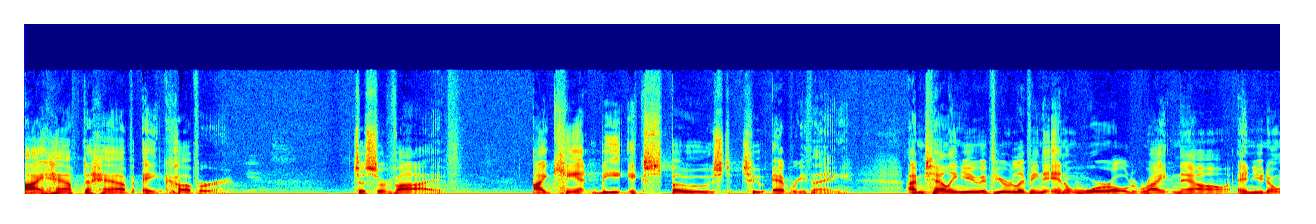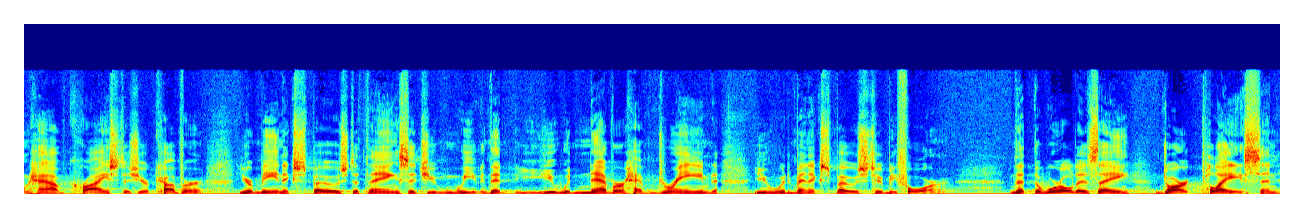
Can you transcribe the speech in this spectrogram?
I have to have a cover to survive. I can't be exposed to everything. I'm telling you, if you're living in a world right now and you don't have Christ as your cover, you're being exposed to things that you, we, that you would never have dreamed you would have been exposed to before. That the world is a dark place and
